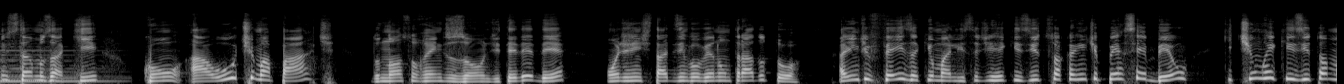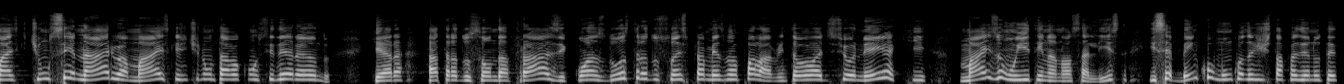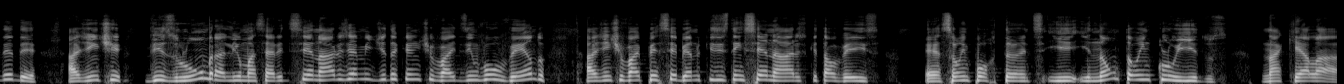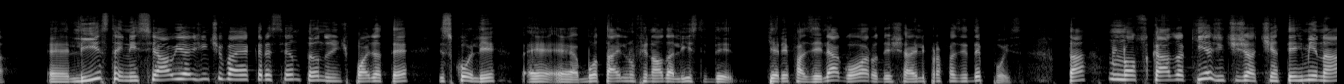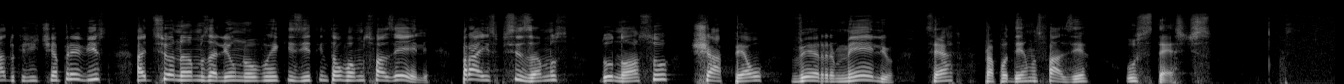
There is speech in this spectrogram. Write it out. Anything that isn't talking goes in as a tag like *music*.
Estamos aqui com a última parte do nosso hands-on de TDD, onde a gente está desenvolvendo um tradutor. A gente fez aqui uma lista de requisitos, só que a gente percebeu que tinha um requisito a mais, que tinha um cenário a mais que a gente não estava considerando, que era a tradução da frase com as duas traduções para a mesma palavra. Então, eu adicionei aqui mais um item na nossa lista. Isso é bem comum quando a gente está fazendo o TDD. A gente vislumbra ali uma série de cenários e, à medida que a gente vai desenvolvendo, a gente vai percebendo que existem cenários que talvez é, são importantes e, e não estão incluídos naquela é, lista inicial e a gente vai acrescentando. A gente pode até escolher é, é, botar ele no final da lista e de, querer fazer ele agora ou deixar ele para fazer depois. Tá? No nosso caso aqui, a gente já tinha terminado o que a gente tinha previsto, adicionamos ali um novo requisito, então vamos fazer ele. Para isso, precisamos do nosso chapéu vermelho, certo? Para podermos fazer os testes.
